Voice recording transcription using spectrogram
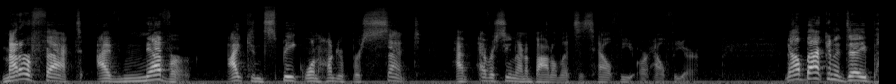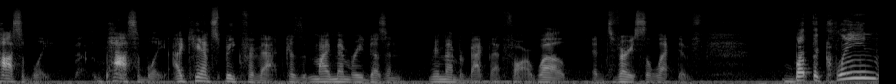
Matter of fact, I've never, I can speak 100%, have ever seen on a bottle that's as healthy or healthier. Now, back in the day, possibly. Possibly. I can't speak for that because my memory doesn't remember back that far. Well, it's very selective. But the clean,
